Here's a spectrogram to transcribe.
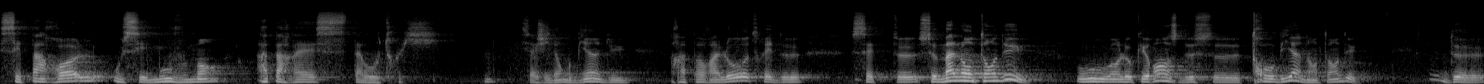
ces paroles ou ces mouvements apparaissent à autrui. Il s'agit donc bien du rapport à l'autre et de cette, ce malentendu, ou en l'occurrence de ce trop bien entendu de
